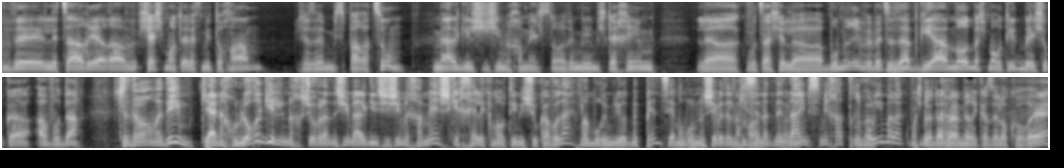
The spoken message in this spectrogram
ולצערי הרב 600 אלף מתוכם, שזה מספר עצום, מעל גיל 65. זאת אומרת, הם משתייכים לקבוצה של הבומרים, ובעצם זה הפגיעה מאוד משמעותית בשוק העבודה. שזה דבר מדהים כי אנחנו לא רגילים לחשוב על אנשים מעל גיל 65 כחלק מהותי משוק העבודה הם אמורים להיות בפנסיה הם אמורים לשבת על נכון, כיסא נדנדה אבל- עם שמיכת ריבועים על כמו שאתה יודע. באמריקה זה לא קורה,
